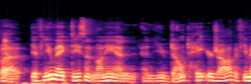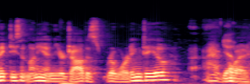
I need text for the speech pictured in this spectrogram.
But if you make decent money and and you don't hate your job, if you make decent money and your job is rewarding to you, I, Yeah. boy,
